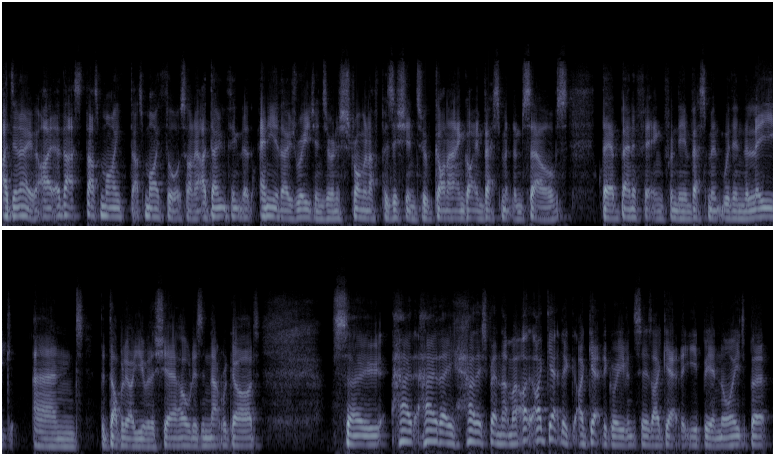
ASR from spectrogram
I don't know. I, that's that's my that's my thoughts on it. I don't think that any of those regions are in a strong enough position to have gone out and got investment themselves. They are benefiting from the investment within the league, and the WRU are the shareholders in that regard. So how how they how they spend that money? I, I get the I get the grievances. I get that you'd be annoyed, but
